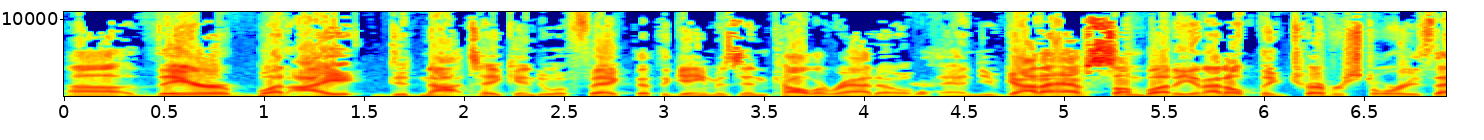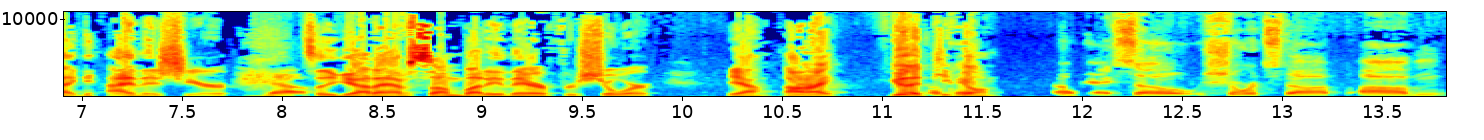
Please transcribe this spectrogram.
uh, there, but I did not take into effect that the game is in Colorado, and you've got to have somebody. And I don't think Trevor Story is that guy this year, No. so you got to have somebody there for sure. Yeah. All right. Good. Keep going. Okay, so shortstop, um,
